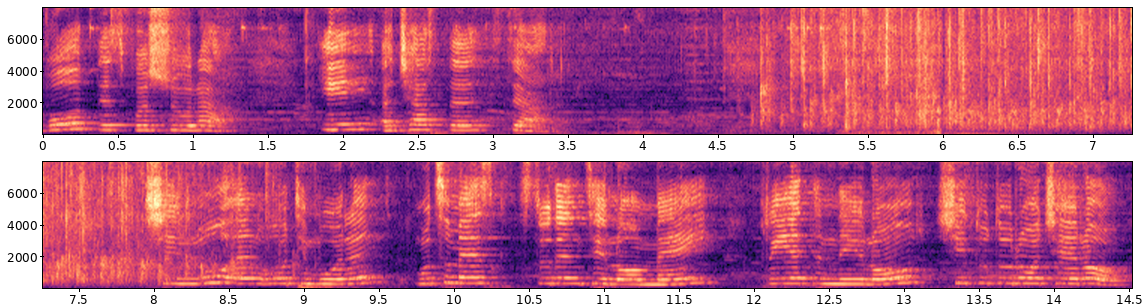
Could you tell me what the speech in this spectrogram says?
vor desfășura în această seară. Și nu în ultimul rând, mulțumesc studenților mei, prietenilor și tuturor celor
